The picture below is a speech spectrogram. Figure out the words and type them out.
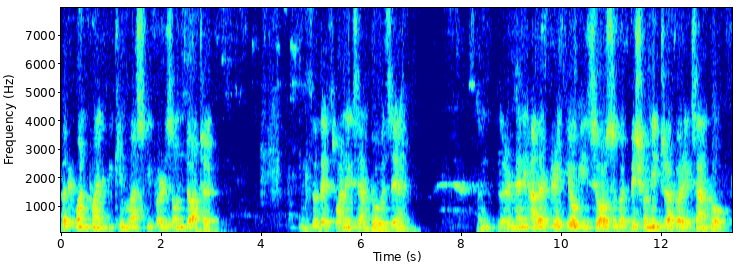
but at one point became lusty for his own daughter. And so that's one example is there. And there are many other great yogis who also got Vishwamitra, for example.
